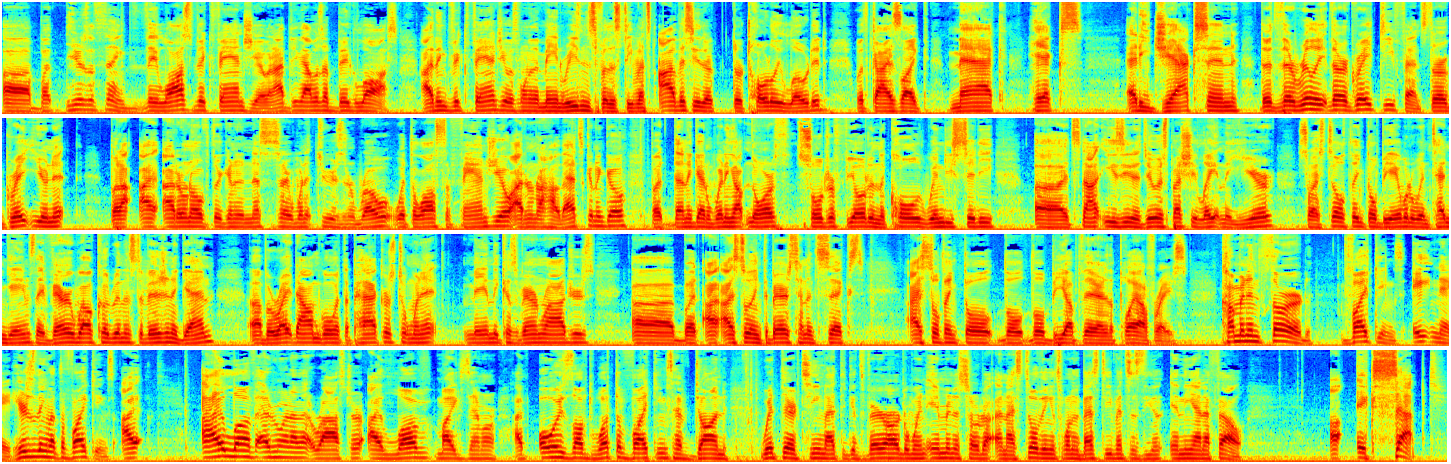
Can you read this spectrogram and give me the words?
Uh, but here's the thing: they lost Vic Fangio, and I think that was a big loss. I think Vic Fangio is one of the main reasons for this defense. Obviously, they're they're totally loaded with guys like Mack, Hicks, Eddie Jackson. They're they're really they're a great defense. They're a great unit. But I, I don't know if they're going to necessarily win it two years in a row with the loss of Fangio. I don't know how that's going to go. But then again, winning up north, Soldier Field in the cold, windy city, uh, it's not easy to do, especially late in the year. So I still think they'll be able to win 10 games. They very well could win this division again. Uh, but right now, I'm going with the Packers to win it, mainly because of Aaron Rodgers. Uh, but I, I, still think the Bears 10 and 6. I still think they'll, they'll, they'll be up there in the playoff race. Coming in third, Vikings 8 and 8. Here's the thing about the Vikings. I I love everyone on that roster. I love Mike Zimmer. I've always loved what the Vikings have done with their team. I think it's very hard to win in Minnesota, and I still think it's one of the best defenses in the NFL. Uh, except,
